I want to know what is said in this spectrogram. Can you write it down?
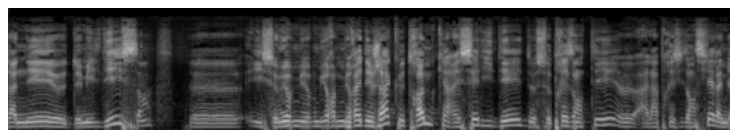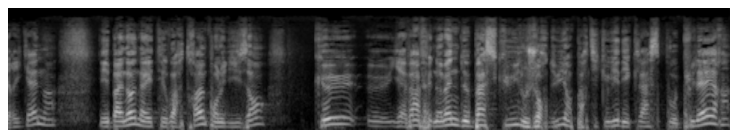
années 2010. Euh, hein, euh, il se murmurait déjà que Trump caressait l'idée de se présenter à la présidentielle américaine. Et Bannon a été voir Trump en lui disant qu'il euh, y avait un phénomène de bascule aujourd'hui, en particulier des classes populaires.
